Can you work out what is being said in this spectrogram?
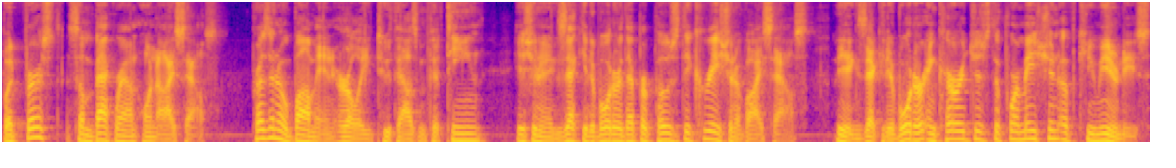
But first, some background on ISAOs. President Obama in early 2015 issued an executive order that proposed the creation of ISAOs. The executive order encourages the formation of communities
